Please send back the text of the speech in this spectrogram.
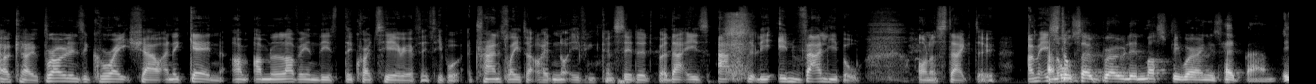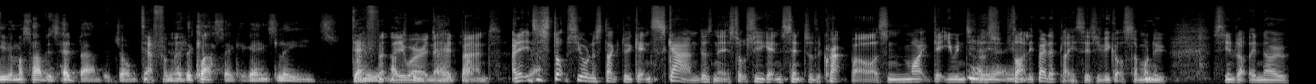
Okay, Brolin's a great shout, and again, I'm I'm loving these the criteria for these people. A translator I had not even considered, but that is absolutely invaluable on a stag do. I mean, it's and also, Brolin must be wearing his headband. He must have his headbanded, John. Definitely. You know, the classic against Leeds. when he had definitely wearing the headband, and it just stops you on a stag do getting scammed, doesn't it? It stops you getting sent to the crap bars and might get you into Yeah, the yeah, yeah. slightly better places if you've got someone hmm. who seems like they know.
